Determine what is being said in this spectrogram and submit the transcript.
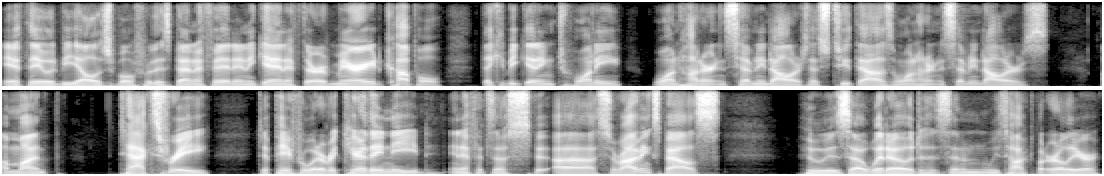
if they would be eligible for this benefit. And again, if they're a married couple, they could be getting twenty one hundred and seventy dollars. That's two thousand one hundred and seventy dollars a month, tax free, to pay for whatever care they need. And if it's a sp- uh, surviving spouse who is uh, widowed, as in we talked about earlier,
